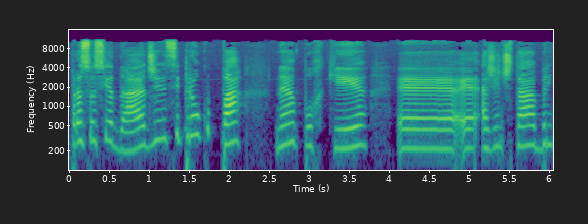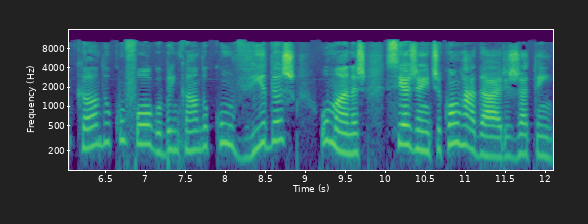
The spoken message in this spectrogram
para a sociedade se preocupar, né? Porque é, é, a gente está brincando com fogo, brincando com vidas humanas. Se a gente com radares já tem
